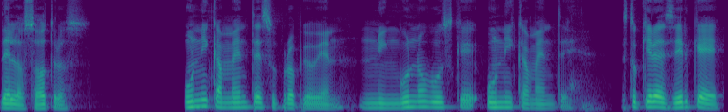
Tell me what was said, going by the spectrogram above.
de los otros. Únicamente su propio bien. Ninguno busque únicamente. Esto quiere decir que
